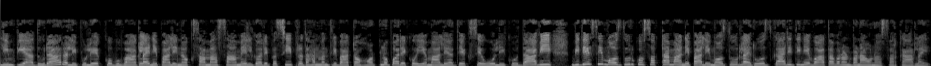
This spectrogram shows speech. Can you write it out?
लिम्पियाधुरा र लिपुलेकको भूभागलाई नेपाली नक्सामा सामेल गरेपछि प्रधानमन्त्रीबाट हट्नु परेको एमाले अध्यक्ष ओलीको दावी विदेशी मजदूरको सट्टामा नेपाली मजदूरलाई रोजगारी दिने वातावरण बनाउन सरकारलाई।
